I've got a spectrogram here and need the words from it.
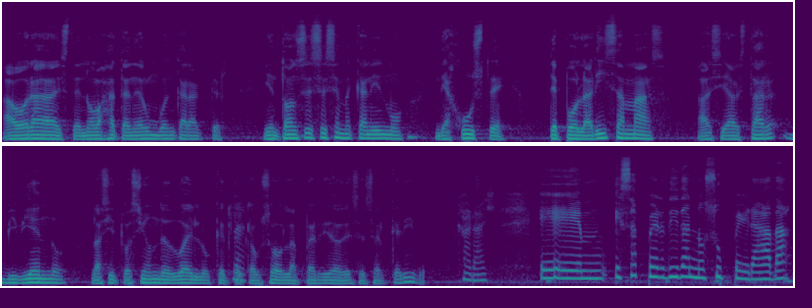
ahora este, no vas a tener un buen carácter. Y entonces ese mecanismo de ajuste te polariza más hacia estar viviendo la situación de duelo que te causó la pérdida de ese ser querido. Caray. Em, ¿Esa pérdida no superada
